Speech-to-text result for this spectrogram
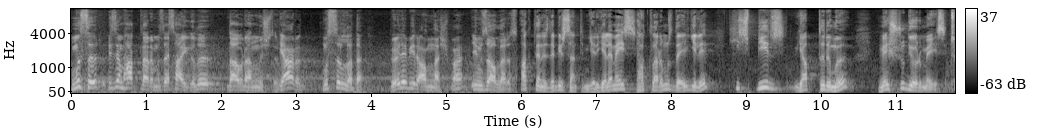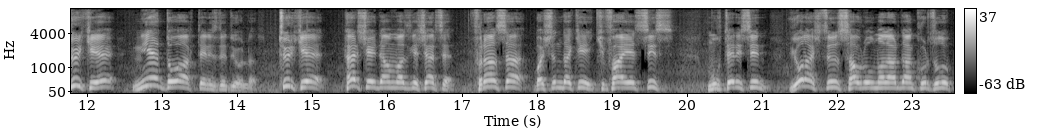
Mısır bizim haklarımıza saygılı davranmıştır. Yarın Mısır'la da böyle bir anlaşma imzalarız. Akdeniz'de bir santim geri gelemeyiz. Haklarımızla ilgili hiçbir yaptırımı meşru görmeyiz. Türkiye niye Doğu Akdeniz'de diyorlar? Türkiye her şeyden vazgeçerse Fransa başındaki kifayetsiz muhterisin yol açtığı savrulmalardan kurtulup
